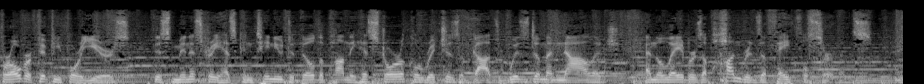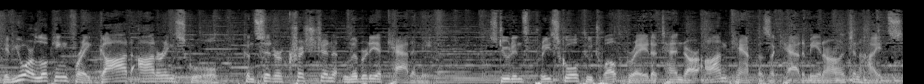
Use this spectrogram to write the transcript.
For over 54 years, this ministry has continued to build upon the historical riches of God's wisdom and knowledge and the labors of hundreds of faithful servants. If you are looking for a God honoring school, consider Christian Liberty Academy. Students preschool through 12th grade attend our on campus academy in Arlington Heights,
